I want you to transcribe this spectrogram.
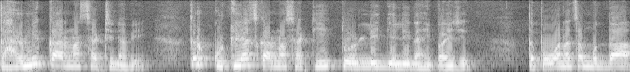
धार्मिक कारणासाठी नव्हे तर कुठल्याच कारणासाठी तोडली गेली नाही पाहिजेत. तपोवनाचा मुद्दा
